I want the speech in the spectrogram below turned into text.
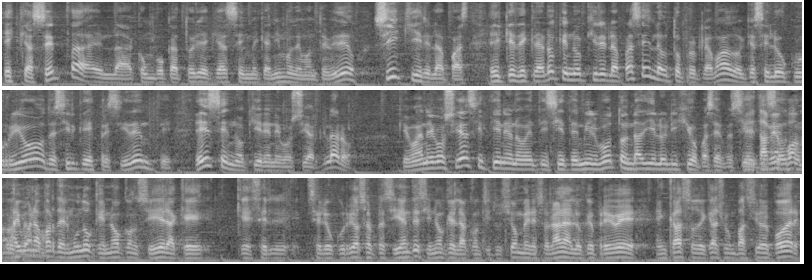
es que acepta la convocatoria que hace el mecanismo de Montevideo. Sí quiere la paz. El que declaró que no quiere la paz es el autoproclamado, el que se le ocurrió decir que es presidente. Ese no quiere negociar, claro que va a negociar si tiene 97 mil votos, nadie lo eligió para ser presidente. también, hay buena parte del mundo que no considera que, que se, le, ocurrió ser presidente, sino que la constitución venezolana lo que prevé en caso de que haya un vacío de poder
